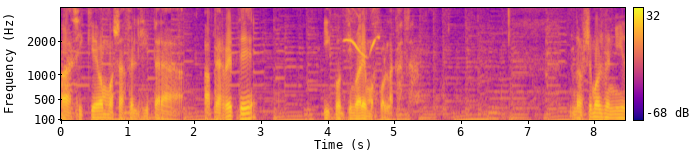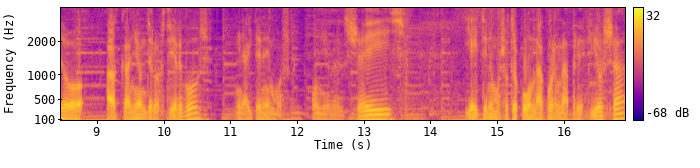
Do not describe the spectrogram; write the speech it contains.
Así que vamos a felicitar a, a Perrete y continuaremos con la caza. Nos hemos venido al cañón de los ciervos. Mira ahí tenemos un nivel 6 y ahí tenemos otro con una cuerna preciosa.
